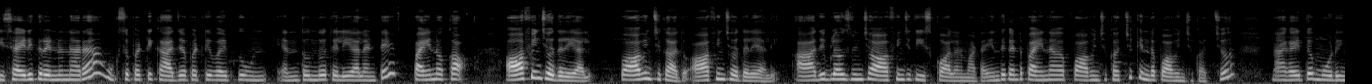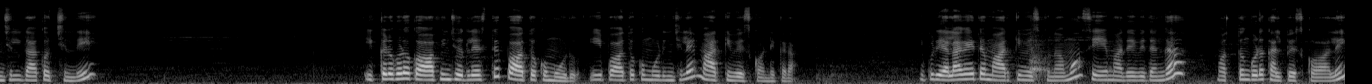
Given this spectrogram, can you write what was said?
ఈ సైడ్కి రెండున్నర ముక్సుపట్టి కాజాపట్టి వైపుకు ఎంత ఉందో తెలియాలంటే పైన ఒక హాఫ్ ఇంచ్ వదిలేయాలి. పావించ్ కాదు హాఫ్ ఇంచ్ వదిలేయాలి. ఆది బ్లౌజ్ నుంచి హాఫ్ ఇంచ్ తీసుకోవాలన్నమాట. ఎందుకంటే పైన పావించు ఖర్చు కింద పావించు ఖర్చు. నాకైతే మూడు ఇంచుల దాకా వచ్చింది. ఇక్కడ కూడా ఒక హాఫ్ ఇంచ్ వదిలేస్తే పాత ఒక మూడు. ఈ పాత ఒక మూడు ఇంచులే మార్కింగ్ వేసుకోండి ఇక్కడ. ఇప్పుడు ఎలాగైతే మార్కింగ్ వేసుకున్నామో సేమ్ అదే విధంగా మొత్తం కూడా కలిపేసుకోవాలి.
